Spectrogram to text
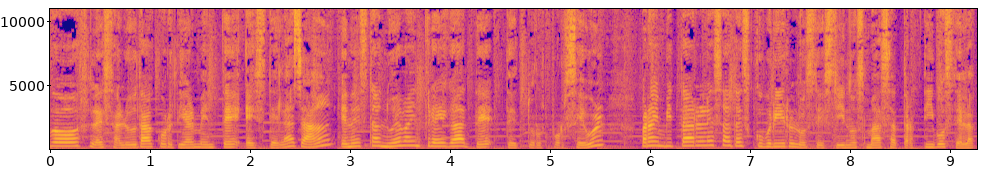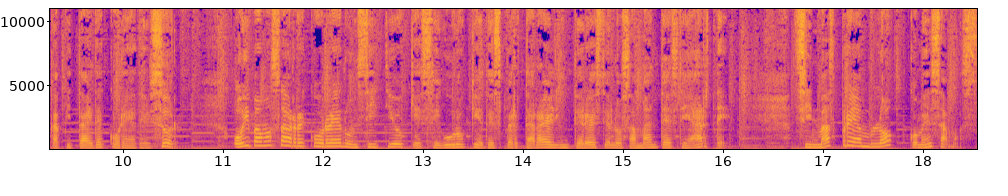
Todos, les saluda cordialmente Estela Yang en esta nueva entrega de The Tour por Seúl para invitarles a descubrir los destinos más atractivos de la capital de Corea del Sur. Hoy vamos a recorrer un sitio que seguro que despertará el interés de los amantes de arte. Sin más preámbulo, comenzamos.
